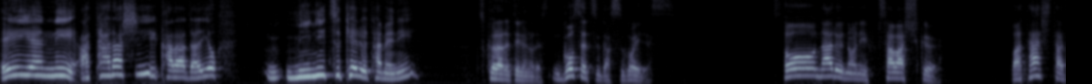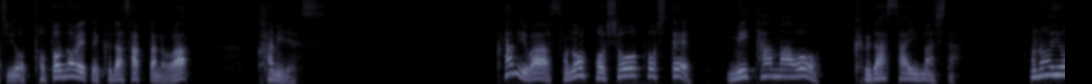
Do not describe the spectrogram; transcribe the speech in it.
永遠に新しい体を身につけるために作られているのです。五節がすごいです。そうなるのにふさわしく、私たちを整えてくださったのは神です。神はその保証として御霊をくださいました。このよ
